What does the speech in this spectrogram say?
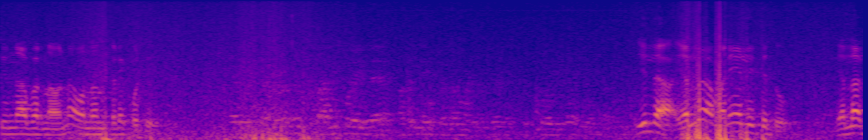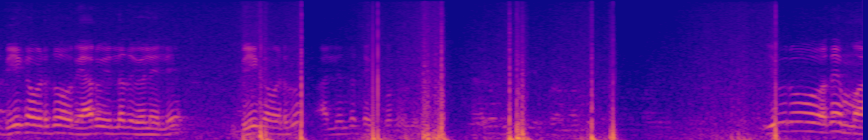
ಚಿನ್ನಾಭರಣವನ್ನು ಒಂದೊಂದು ಕಡೆ ಕೊಟ್ಟಿದ್ರು ಇಲ್ಲ, ಎಲ್ಲ ಮನೆಯಲ್ಲಿಟ್ಟಿದ್ದು ಎಲ್ಲ ಬೀಗ ಹೊಡೆದು ಅವ್ರು ಯಾರೂ ಇಲ್ಲದ ವೇಳೆಯಲ್ಲಿ ಬೀಗ ಹೊಡೆದು ಅಲ್ಲಿಂದ ತೆಗೆದುಕೊಂಡು ಇವರು ಅದೇ ಮ-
